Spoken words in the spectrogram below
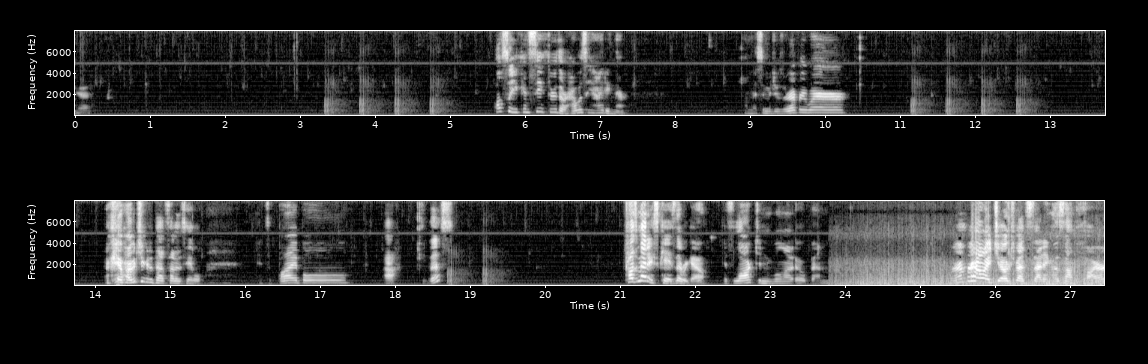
Yeah. Also, you can see through there. How is he hiding there? Ominous images are everywhere. Okay, why would you go to that side of the table? It's a Bible. Ah, this? Cosmetics case, there we go. It's locked and will not open. Remember how I joked about setting this on fire?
